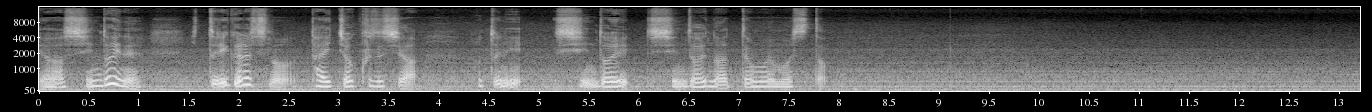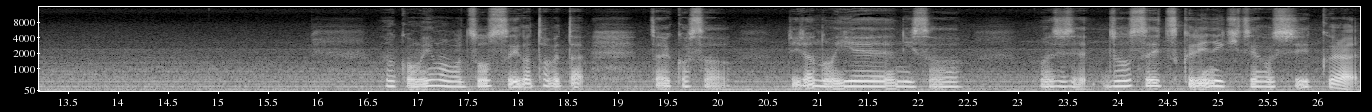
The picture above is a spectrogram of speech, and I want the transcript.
いやしんどいね。一人暮らしの体調崩しは本当にしんどいしんどいなって思いました。なんかもう今は雑炊が食べたい。誰かさリラの家にさマジで雑炊作りに来てほしいくらい。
